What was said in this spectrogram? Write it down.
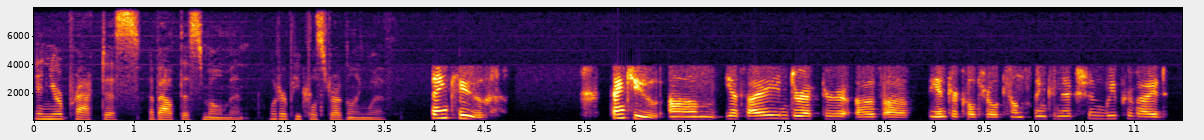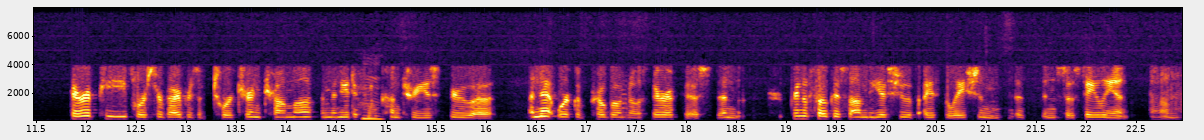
in your practice about this moment what are people struggling with thank you Thank you. Um, yes, I am director of uh, the Intercultural Counseling Connection. We provide therapy for survivors of torture and trauma from many different mm. countries through a, a, network of pro bono therapists. And we're going to focus on the issue of isolation that's been so salient. Um,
